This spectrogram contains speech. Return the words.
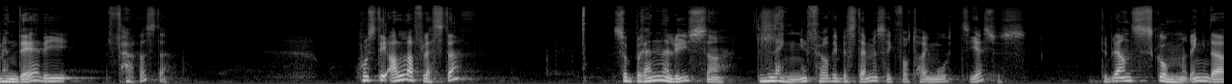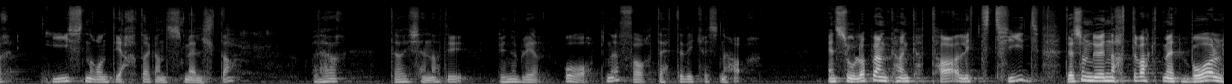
Men det er de færreste. Hos de aller fleste så brenner lyset lenge før de bestemmer seg for å ta imot Jesus. Det blir en skumring der isen rundt hjertet kan smelte. Og der, der jeg kjenner at de begynner å bli åpne for dette de kristne har. En soloppgang kan ta litt tid. Det er som du er nattevakt med et bål,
